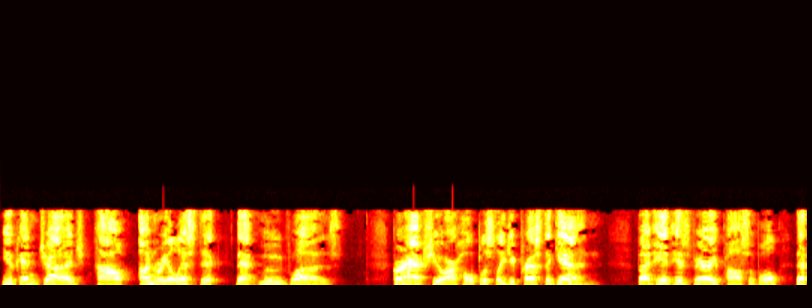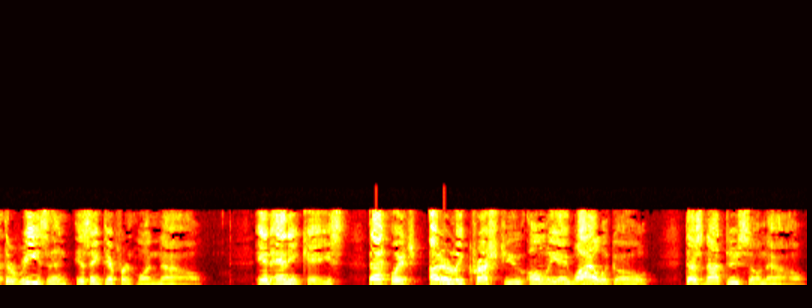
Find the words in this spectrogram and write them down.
you can judge how unrealistic that mood was. Perhaps you are hopelessly depressed again, but it is very possible that the reason is a different one now. In any case, that which utterly crushed you only a while ago does not do so now.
